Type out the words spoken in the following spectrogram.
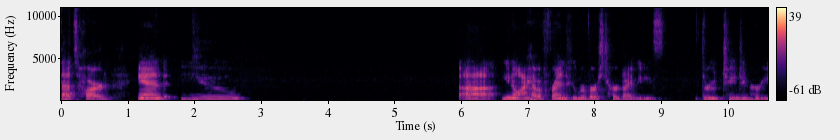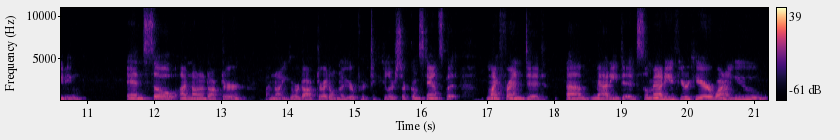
That's hard. And you uh, you know, I have a friend who reversed her diabetes through changing her eating. And so I'm not a doctor. I'm not your doctor. I don't know your particular circumstance, but my friend did. Um, Maddie did. So Maddie, if you're here, why don't you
